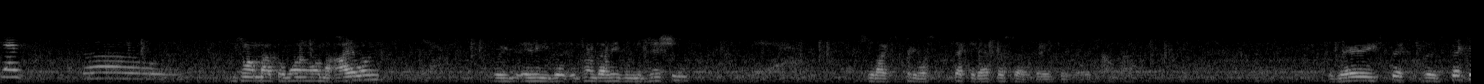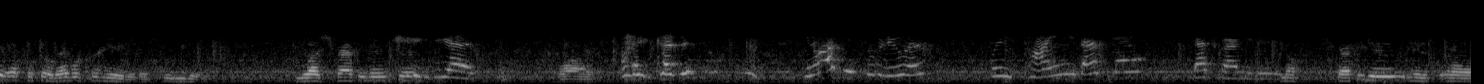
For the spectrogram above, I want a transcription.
Says, go. You talking about the one on the island? Where he, and he, it turns out he's a magician. Yeah. She likes pretty much the second episode, basically. The very sec- the second episode ever created of Scooby Doo. You like Scrappy Doo too? yes. Why? Because it's. You know how cute Scooby-Doo is? When he's tiny, that small? That's Scrappy-Doo. No, Scrappy Doo is uh,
